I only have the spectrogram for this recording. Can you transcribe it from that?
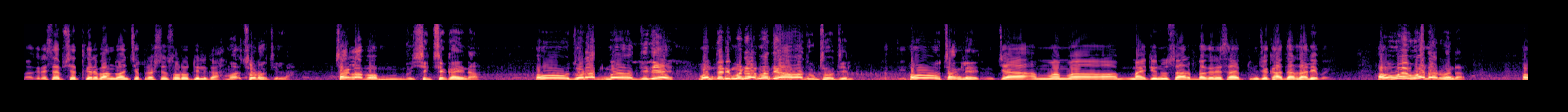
बगरे साहेब शेतकरी बांधवांचे प्रश्न सोडवतील का? मग सोडवतील ना. चांगला ब- शिक्षक आहे ना. हो जोरात म- तिथे मंत्रिमंडळामध्ये आवाज उठवतील. हो चांगले आहेत. तुमच्या म- म- माहितीनुसार बगरे साहेब तुमचे खासदार झाले पाहिजे. हो होय, होणार होणार. हो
